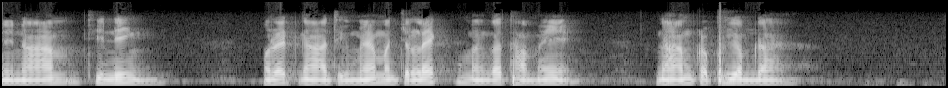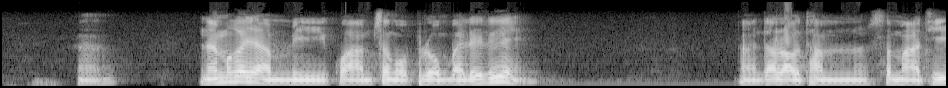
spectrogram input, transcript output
ในน้ำที่นิ่ง เมล็ดงาถึงแม้มันจะเล็ก มันก็ทำให้ น้ำกระเพื่อมได้นั้นมันก็จะมีความสงบลงไปเรื่อยๆถ้าเราทำสมาธิ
